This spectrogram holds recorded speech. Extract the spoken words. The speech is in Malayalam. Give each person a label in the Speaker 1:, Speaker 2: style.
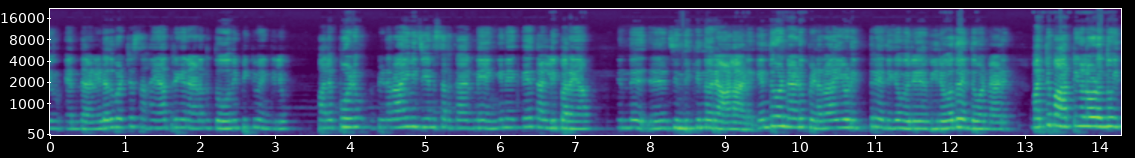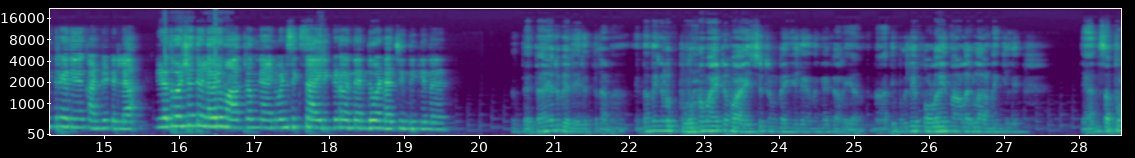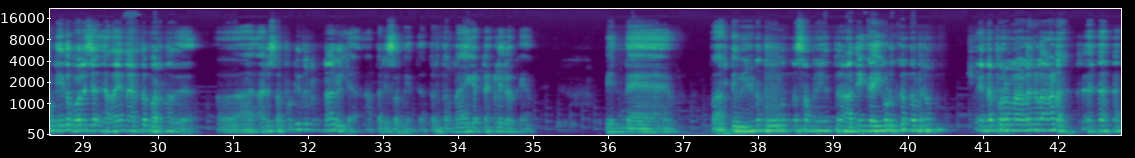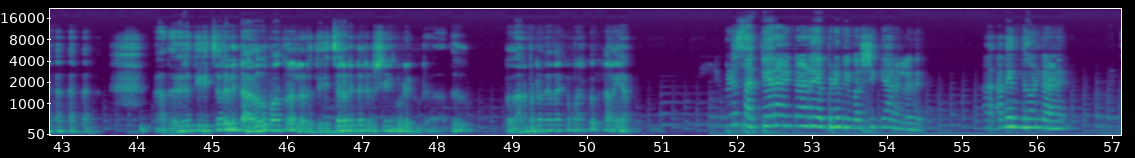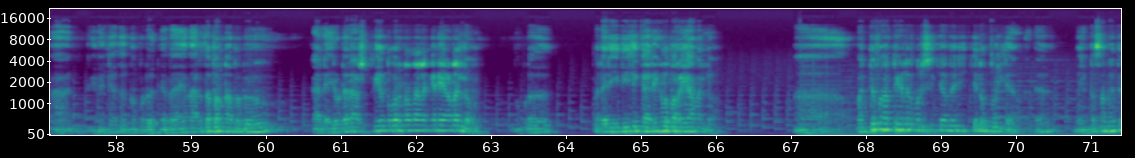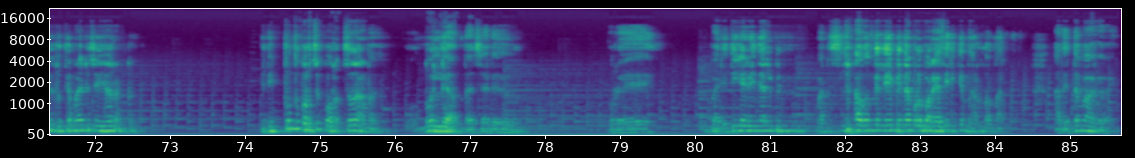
Speaker 1: ശരിക്കും എന്താണ്? ഇടതുപക്ഷ സഹയാത്രികനാണെന്ന് തോന്നിപ്പിക്കുമെങ്കിലും പലപ്പോഴും പിണറായി വിജയൻ സർക്കാരിനെ എങ്ങനെയൊക്കെ തള്ളിപ്പറയാം എന്ന് ചിന്തിക്കുന്ന ഒരാളാണ്. എന്തുകൊണ്ടാണ് പിണറായിയോട് ഇത്രയധികം ഒരു വിരോധം? എന്തുകൊണ്ടാണ്? മറ്റു പാർട്ടികളോടൊന്നും ഇത്രയധികം കണ്ടിട്ടില്ല. ഇടതുപക്ഷത്തുള്ളവർ മാത്രം നയൻ വൺ സിക്സ് ആയിരിക്കണം എന്ന് എന്തുകൊണ്ടാണ് ചിന്തിക്കുന്നത്?
Speaker 2: തെറ്റായൊരു വിലയിരുത്തലാണ്. എന്നാൽ നിങ്ങൾ പൂർണമായിട്ടും വായിച്ചിട്ടുണ്ടെങ്കിൽ നിങ്ങൾക്ക് അറിയാം ആദ്യം മുതലേ ഫോളോ ചെയ്യുന്ന ആളുകളാണെങ്കിൽ ഞാൻ സപ്പോർട്ട് ചെയ്ത പോലെ അതായത് നേരത്തെ പറഞ്ഞത്. ആരും സപ്പോർട്ട് ചെയ്തിട്ടുണ്ടാവില്ല അത്തരം സമയത്ത് അത്ര നിർണായക ഘട്ടങ്ങളിലൊക്കെ. പിന്നെ പാർട്ടി വീണു പോകുന്ന സമയത്ത് ആദ്യം കൈ കൊടുക്കുന്നവരും എന്നെ പോലുള്ള ആളുകളാണ്. അത് ഒരു തിരിച്ചറിവിന്റെ അറിവ് മാത്രമല്ല ഒരു തിരിച്ചറിവിന്റെ ഒരു വിഷയം കൂടി ഉണ്ട്. അത് പ്രധാനപ്പെട്ട നേതാക്കന്മാർക്കൊക്കെ അറിയാം.
Speaker 1: സത്യനായിട്ടാണ് എപ്പോഴും വിമർശിക്കാറുള്ളത്. അതെന്തുകൊണ്ടാണ്?
Speaker 2: അങ്ങനെയല്ലേ അത് നമ്മൾ അതായത് നേരത്തെ പറഞ്ഞ അതൊരു കലയുടെ രാഷ്ട്രീയം എന്ന് പറഞ്ഞാൽ അങ്ങനെയാണല്ലോ. നമ്മൾ പല രീതിയിലും കാര്യങ്ങൾ പറയാമല്ലോ. മറ്റു പാർട്ടികളെ വിമർശിക്കാതിരിക്കലൊന്നുമില്ല. വേണ്ട സമയത്ത് കൃത്യമായിട്ട് ചെയ്യാറുണ്ട്. ഇനിയിപ്പൊന്ന് കുറച്ച് കുറച്ചതാണ്. ഒന്നുമില്ല. എന്താ വെച്ചാൽ കുറേ പരിധി കഴിഞ്ഞാൽ പിന്നെ മനസ്സിലാവുന്നില്ലേ പിന്നെ നമ്മൾ പറയാതിരിക്കുന്നതാണല്ലോ അതിന്റെ ഭാഗമായി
